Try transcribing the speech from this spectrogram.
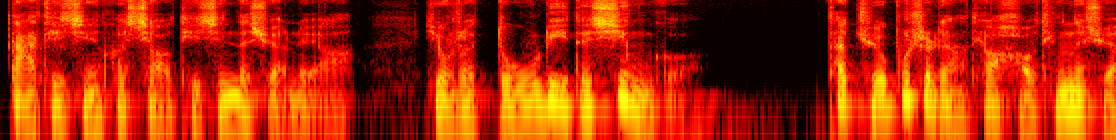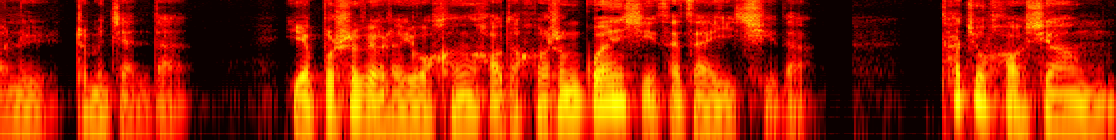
大提琴和小提琴的旋律啊，有着独立的性格。它绝不是两条好听的旋律这么简单，也不是为了有很好的和声关系才在一起的。它就好像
